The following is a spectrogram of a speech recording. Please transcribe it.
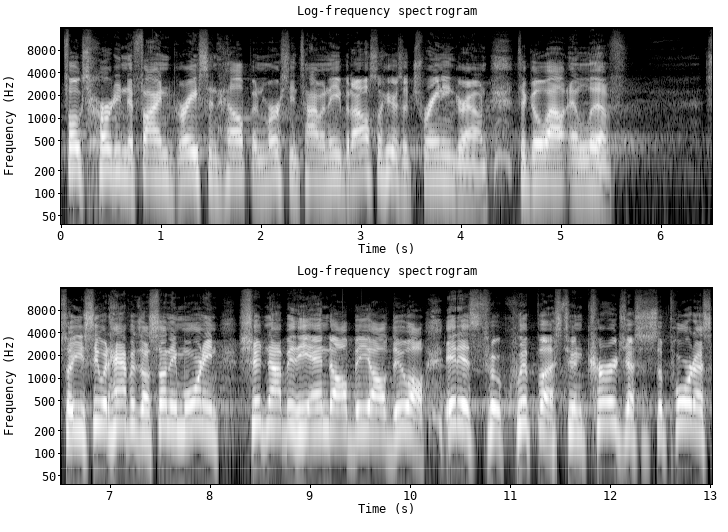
folks hurting to find grace and help and mercy in time of need, but I also here as a training ground to go out and live. So you see what happens on Sunday morning should not be the end all be all do all. It is to equip us, to encourage us, to support us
